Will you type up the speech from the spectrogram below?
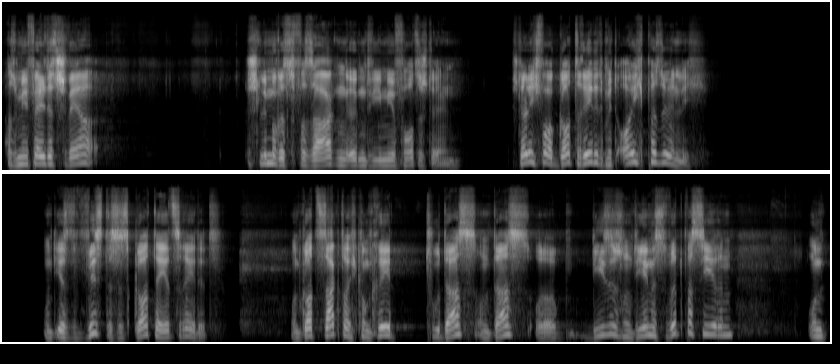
Also mir fällt es schwer, schlimmeres Versagen irgendwie mir vorzustellen. Stell euch vor, Gott redet mit euch persönlich und ihr wisst, es ist Gott, der jetzt redet. Und Gott sagt euch konkret, tu das und das oder dieses und jenes wird passieren. Und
